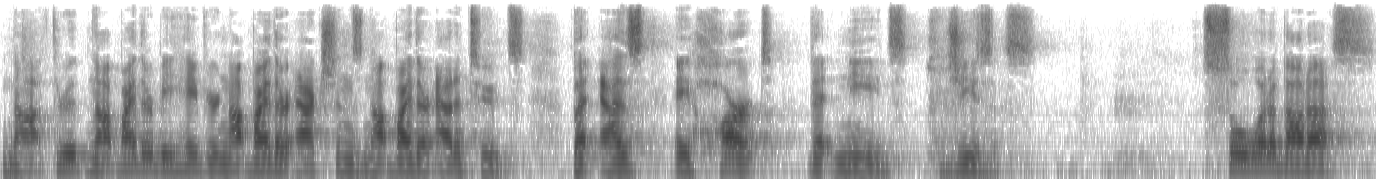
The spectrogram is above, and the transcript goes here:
Not, through, not by their behavior, not by their actions, not by their attitudes, but as a heart that needs Jesus. So, what about us?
